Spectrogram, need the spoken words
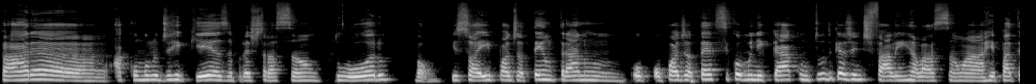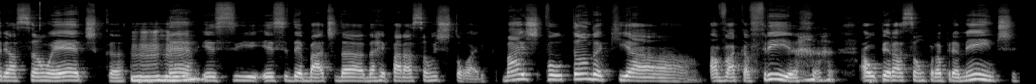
para acúmulo de riqueza, para extração do ouro Bom, isso aí pode até entrar num. Ou, ou, pode até se comunicar com tudo que a gente fala em relação à repatriação ética, uhum. né? Esse, esse debate da, da reparação histórica. Mas, voltando aqui à, à vaca fria, a operação propriamente,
